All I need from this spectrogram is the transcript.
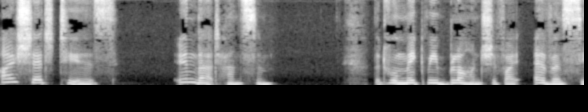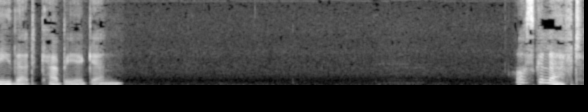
I shed tears in that hansom that will make me blanch if I ever see that cabby again. Oscar left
